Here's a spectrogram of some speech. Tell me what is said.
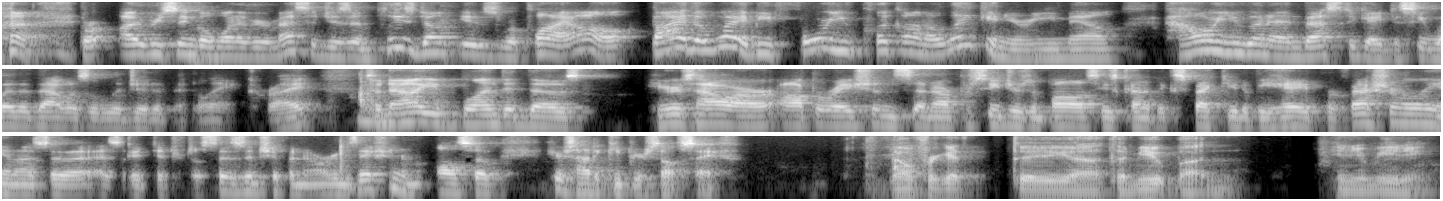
for every single one of your messages, and please don't use reply all. By the way, before you click on a link in your email, how are you going to investigate to see whether that was a legitimate link, right? So now you've blended those. Here's how our operations and our procedures and policies kind of expect you to behave professionally and as a, as a good digital citizenship and organization. And also, here's how to keep yourself safe. Don't forget the uh, the mute button in your meeting.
